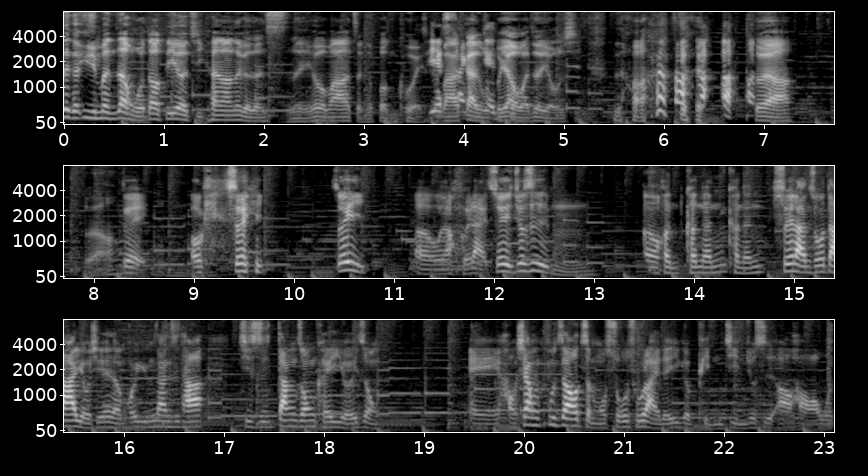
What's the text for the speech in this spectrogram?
那个郁闷让我到第二集看到那个人死了以后，妈整个崩溃，妈干我不要玩这游戏，知道吗？对，对啊，对啊，对，OK，所以，所以，呃，我要回来，所以就是，嗯，呃，很可能，可能虽然说大家有些人会晕，但是他其实当中可以有一种。哎，好像不知道怎么说出来的一个平静，就是啊，好啊，我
